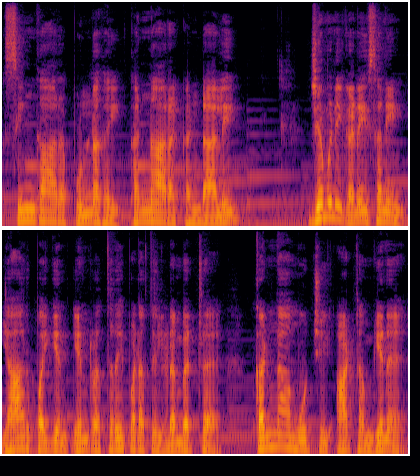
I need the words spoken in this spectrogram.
சிங்கார புன்னகை கண்ணார கண்டாலே ஜெமினி கணேசனின் யார் பையன் என்ற திரைப்படத்தில் இடம்பெற்ற கண்ணாமூச்சி ஆட்டம் என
